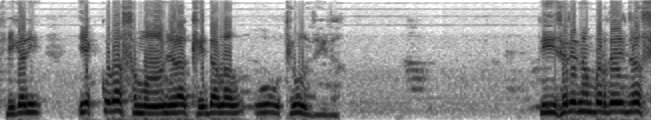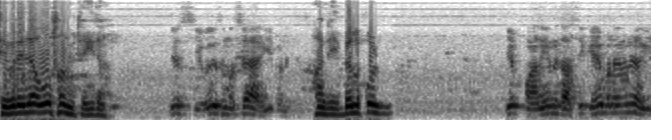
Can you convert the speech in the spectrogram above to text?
ਠੀਕ ਹੈ ਜੀ? ਇੱਕ ਉਹਦਾ ਸਮਾਨ ਜਿਹੜਾ ਖੇਡਾਂ ਦਾ ਉਹ ਉੱਥੇ ਹੋਣਾ ਚਾਹੀਦਾ। ਤੀਸਰੇ ਨੰਬਰ ਤੇ ਜਿਹੜਾ ਸਿਵਰੇਜ ਆ ਉਹ ਸਾਨੂੰ ਚਾਹੀਦਾ। ਇਹ ਸੀਵਰੇਜ ਸਮੱਸਿਆ ਹੈਗੀ ਪਿੰਡ 'ਚ। ਹਾਂਜੀ ਬਿਲਕੁਲ। ਇਹ ਪਾਣੀ ਦੀ ਨਿਕਾਸੀ ਕਿਸੇ ਬਣੇ ਨਹੀਂ ਹੈਗੀ?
